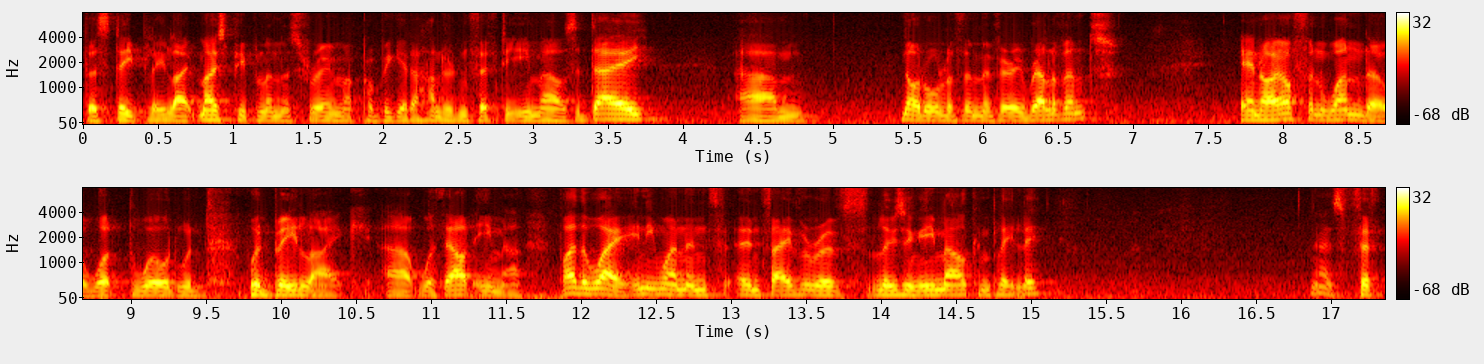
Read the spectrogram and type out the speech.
this deeply. Like most people in this room, I probably get 150 emails a day. Um, not all of them are very relevant. And I often wonder what the world would, would be like uh, without email. By the way, anyone in, in favour of losing email completely? No, it's 50,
